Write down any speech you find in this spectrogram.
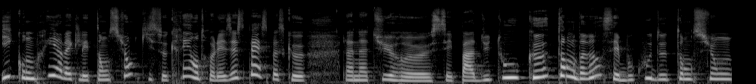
y compris avec les tensions qui se créent entre les espèces, parce que la nature, euh, c'est pas du tout que tendre, hein. c'est beaucoup de tensions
